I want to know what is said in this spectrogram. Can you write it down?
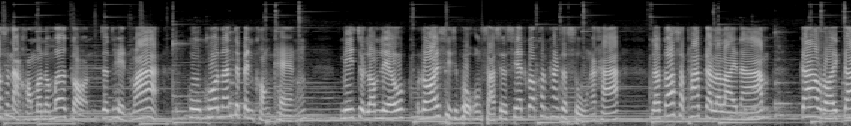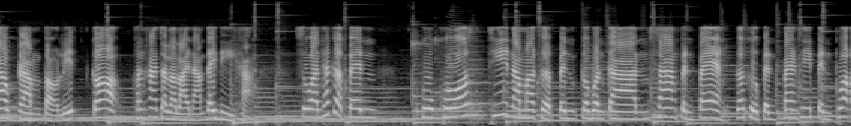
ลักษณะของโมโนเมอร์ก่อน จะเห็นว่ากลูโคสนั้นจะเป็นของแข็ง มีจุดล้อมเหลว 146 องศาเซลเซียสก็ค่อนข้างจะสูงนะคะ แล้วก็สภาพการละลายน้ำ 909 กรัมต่อลิตร ก็ค่อนข้างจะละลายน้ำได้ดีค่ะ ส่วนถ้าเกิดเป็น กลูโคสที่นำมาเกิดเป็นกระบวนการสร้างเป็นแป้ง ก็คือเป็นแป้งที่เป็นพวก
